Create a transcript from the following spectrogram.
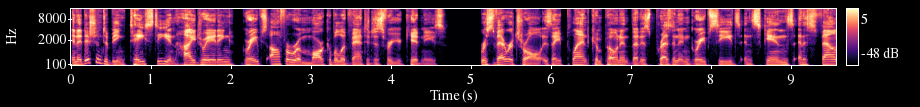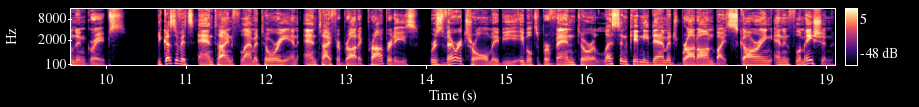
In addition to being tasty and hydrating, grapes offer remarkable advantages for your kidneys. Resveratrol is a plant component that is present in grape seeds and skins and is found in grapes. Because of its anti-inflammatory and antifibrotic properties, resveratrol may be able to prevent or lessen kidney damage brought on by scarring and inflammation.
